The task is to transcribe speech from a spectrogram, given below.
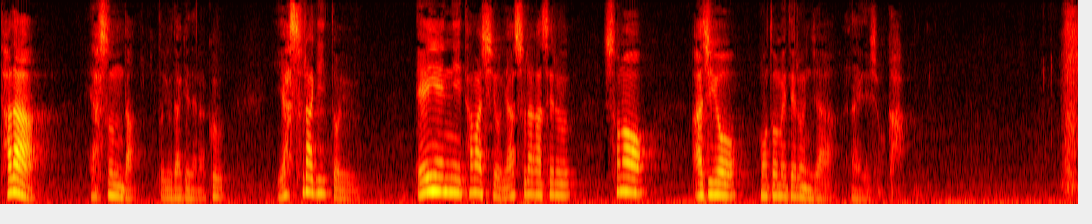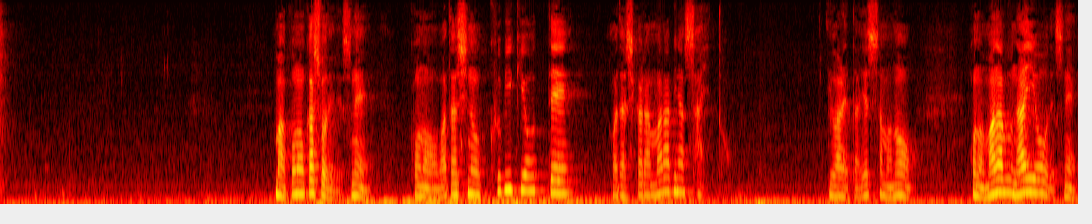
ただ休んだというだけでなく安らぎという永遠に魂を安らがせるその味を求めてるんじゃないでしょうか。まあ、この箇所でですねこの私のくびきを追って私から学びなさいと言われたイエス様のこの学ぶ内容をですね、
